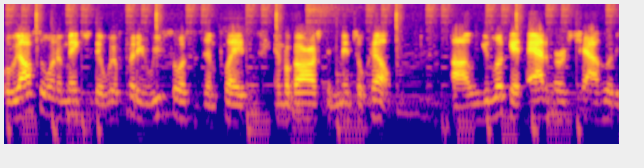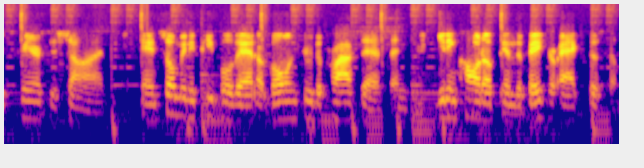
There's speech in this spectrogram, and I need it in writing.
but we also want to make sure that we're putting resources in place in regards to mental health. Uh, when you look at adverse childhood experiences, Sean, and so many people that are going through the process and getting caught up in the Baker Act system,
